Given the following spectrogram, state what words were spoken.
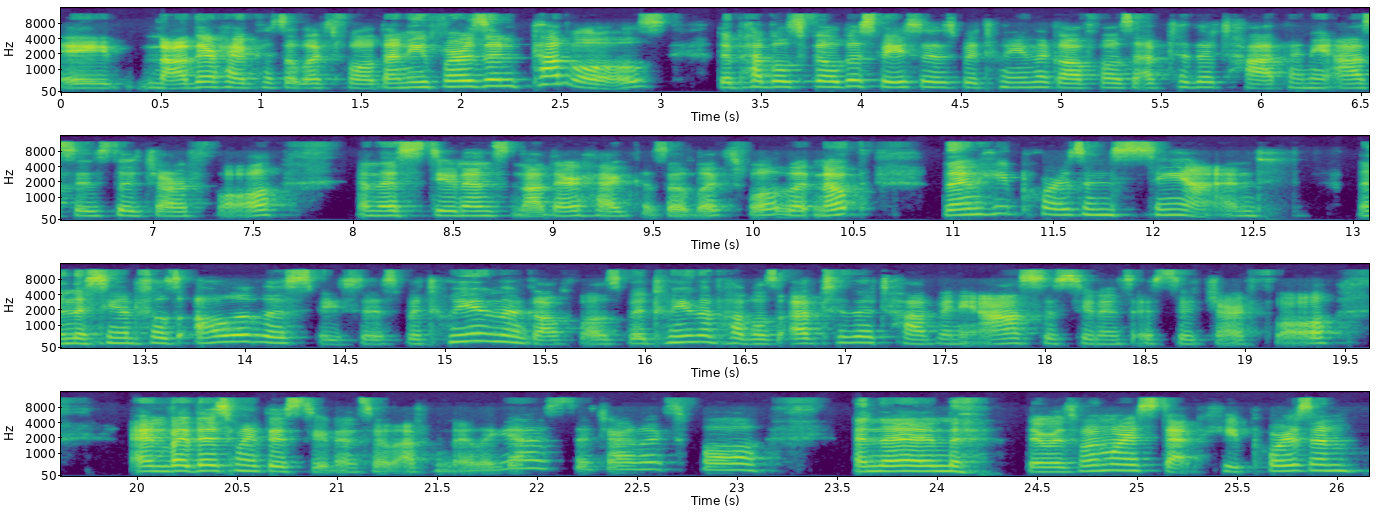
They nod their head because it looks full. Then he throws in pebbles. The pebbles fill the spaces between the golf balls up to the top, and he asks, Is the jar full? And the students nod their head because it looks full, but nope. Then he pours in sand. And the sand fills all of those spaces between the golf balls, between the pebbles up to the top. And he asks the students, Is the jar full? And by this point, the students are laughing. They're like, Yes, the jar looks full. And then there was one more step. He pours in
